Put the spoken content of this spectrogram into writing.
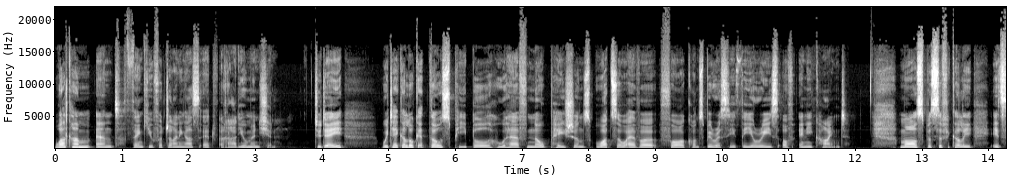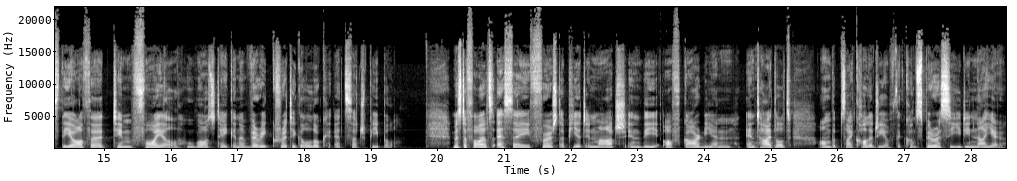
Welcome and thank you for joining us at Radio München. Today, we take a look at those people who have no patience whatsoever for conspiracy theories of any kind. More specifically, it's the author Tim Foyle who was taking a very critical look at such people. Mr. Foyle's essay first appeared in March in the Off Guardian, entitled On the Psychology of the Conspiracy Denier.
